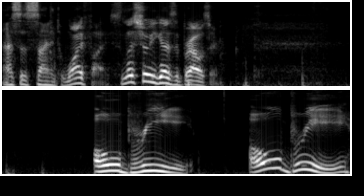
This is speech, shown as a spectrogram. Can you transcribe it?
asked us to sign into Wi-Fi. So let's show you guys the browser. Obri, Obri.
